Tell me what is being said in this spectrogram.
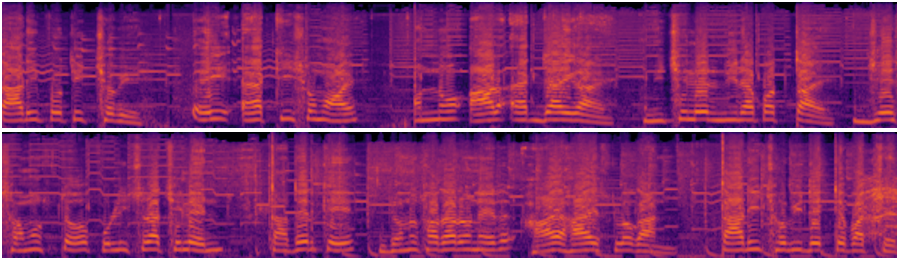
তারই প্রতিচ্ছবি। এই একই সময় অন্য আর এক জায়গায় মিছিলের নিরাপত্তায় যে সমস্ত পুলিশরা ছিলেন তাদেরকে জনসাধারণের হায় হায় স্লোগান, তারই ছবি দেখতে পাচ্ছেন।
